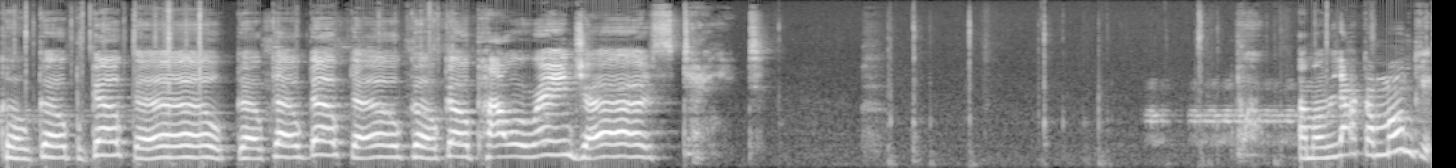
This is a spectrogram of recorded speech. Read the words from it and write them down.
Go, go, go, go, go, go, go, go, go, go, go, go, Power Rangers! Dang it. I'm like a monkey.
